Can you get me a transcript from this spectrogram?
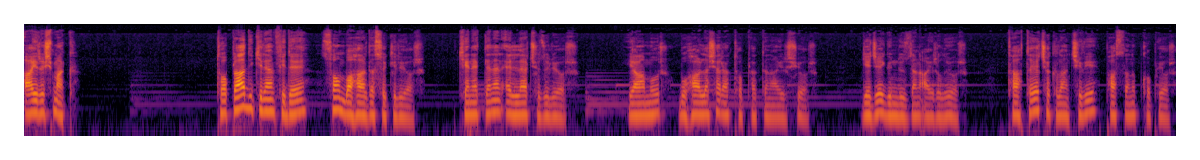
Ayrışmak Toprağa dikilen fide sonbaharda sökülüyor. Kenetlenen eller çözülüyor. Yağmur buharlaşarak topraktan ayrışıyor. Gece gündüzden ayrılıyor. Tahtaya çakılan çivi paslanıp kopuyor.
